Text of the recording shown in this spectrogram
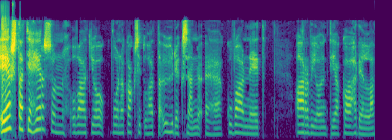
Erstat ja Herson ovat jo vuonna 2009 äh, kuvanneet arviointia kahdella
